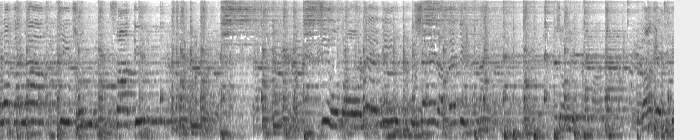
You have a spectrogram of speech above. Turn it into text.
我干啦，只剩三斤，酒度勒米，啥物人来？所，我开一条。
